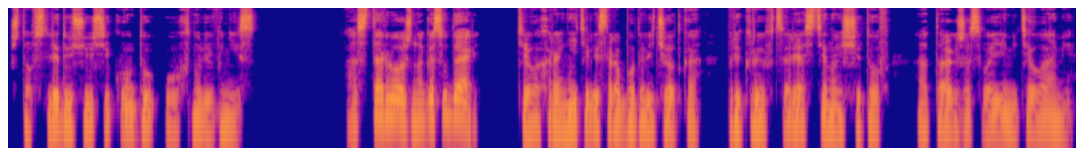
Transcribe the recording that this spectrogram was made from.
что в следующую секунду ухнули вниз. «Осторожно, государь!» Телохранители сработали четко, прикрыв царя стеной щитов, а также своими телами.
